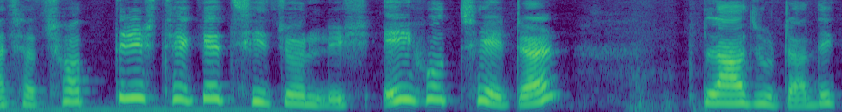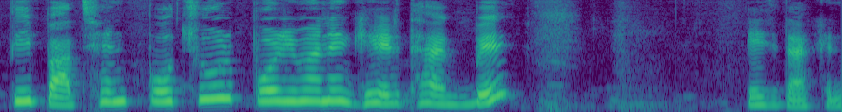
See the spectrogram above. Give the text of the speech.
আচ্ছা ছত্রিশ থেকে ছিচল্লিশ এই হচ্ছে এটার প্লাজোটা দেখতেই পাচ্ছেন প্রচুর পরিমাণে ঘের থাকবে। এই যে দেখেন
